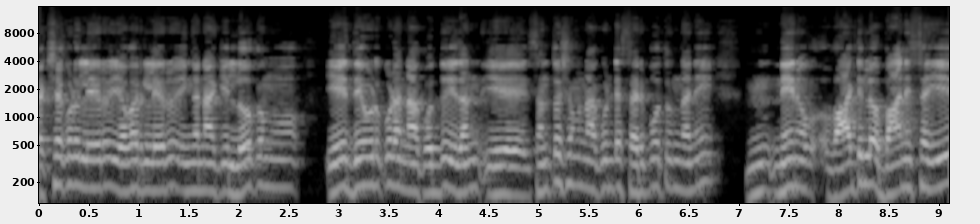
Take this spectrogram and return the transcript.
రక్షకుడు లేరు ఎవరు లేరు ఇంకా నాకు ఈ లోకము ఏ దేవుడు కూడా నాకు వద్దు ఇదన్ ఏ సంతోషం నాకుంటే సరిపోతుందని నేను వాటిలో బానిసయ్యి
